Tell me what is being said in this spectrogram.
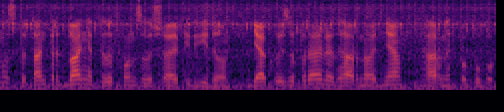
Ну, з питань придбання телефон залишаю під відео. Дякую за перегляд, гарного дня, гарних покупок.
